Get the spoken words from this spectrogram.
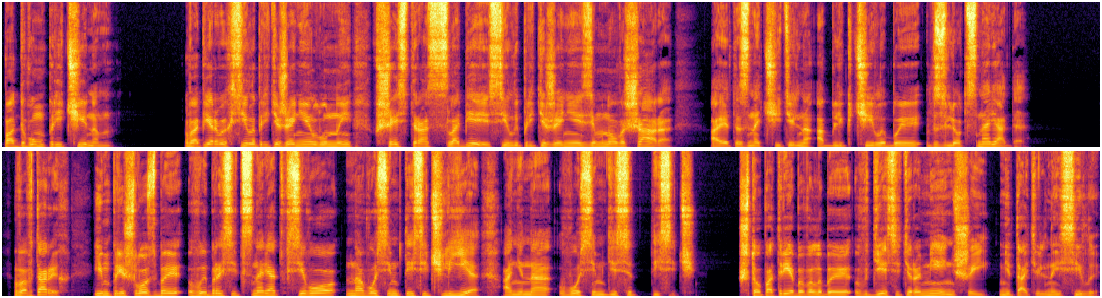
по двум причинам. Во-первых, сила притяжения Луны в шесть раз слабее силы притяжения земного шара, а это значительно облегчило бы взлет снаряда. Во-вторых, им пришлось бы выбросить снаряд всего на 8 тысяч лье, а не на 80 тысяч. что потребовало бы в десятеро меньшей метательной силы.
